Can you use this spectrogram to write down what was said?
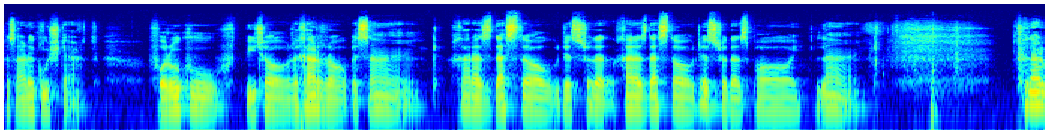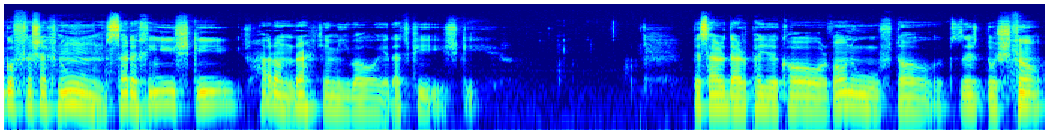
پسر گوش کرد. فرو کوفت بیچاره خر را به سنگ. خر از دست عاجز شد خر از دست عاجز شد از پای. لنگ. پدر گفتش اکنون سر خویش گیر هر آن ره که می بایدت پیش گیر. پسر در پی کاروان اوفتاد ز دشنا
